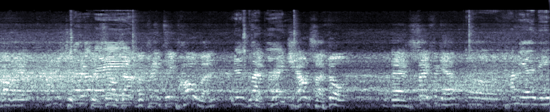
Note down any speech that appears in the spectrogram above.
Well, they managed to pick themselves out of a pretty deep hole then. Lewis It was a great Bradley. chance, I thought. But they're safe again. Oh, Ameobi.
